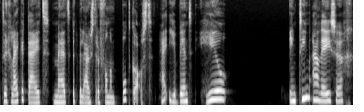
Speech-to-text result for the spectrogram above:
tegelijkertijd met het beluisteren van een podcast. je bent heel intiem aanwezig.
